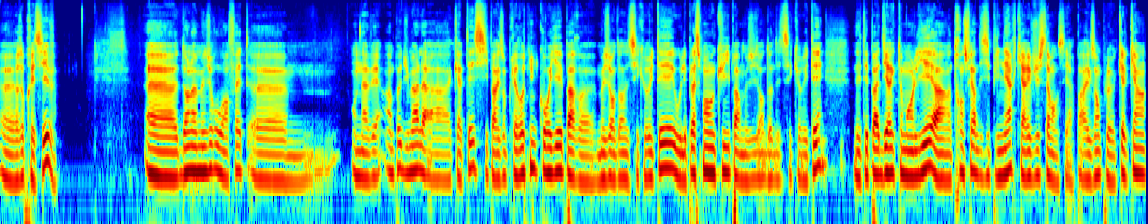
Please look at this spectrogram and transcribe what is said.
euh, répressives. Euh, dans la mesure où, en fait, euh, on avait un peu du mal à capter si, par exemple, les retenues de courrier par euh, mesure d'ordre de sécurité ou les placements en QI par mesure d'ordre de sécurité n'étaient pas directement liés à un transfert disciplinaire qui arrive juste avant. C'est-à-dire, par exemple, quelqu'un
